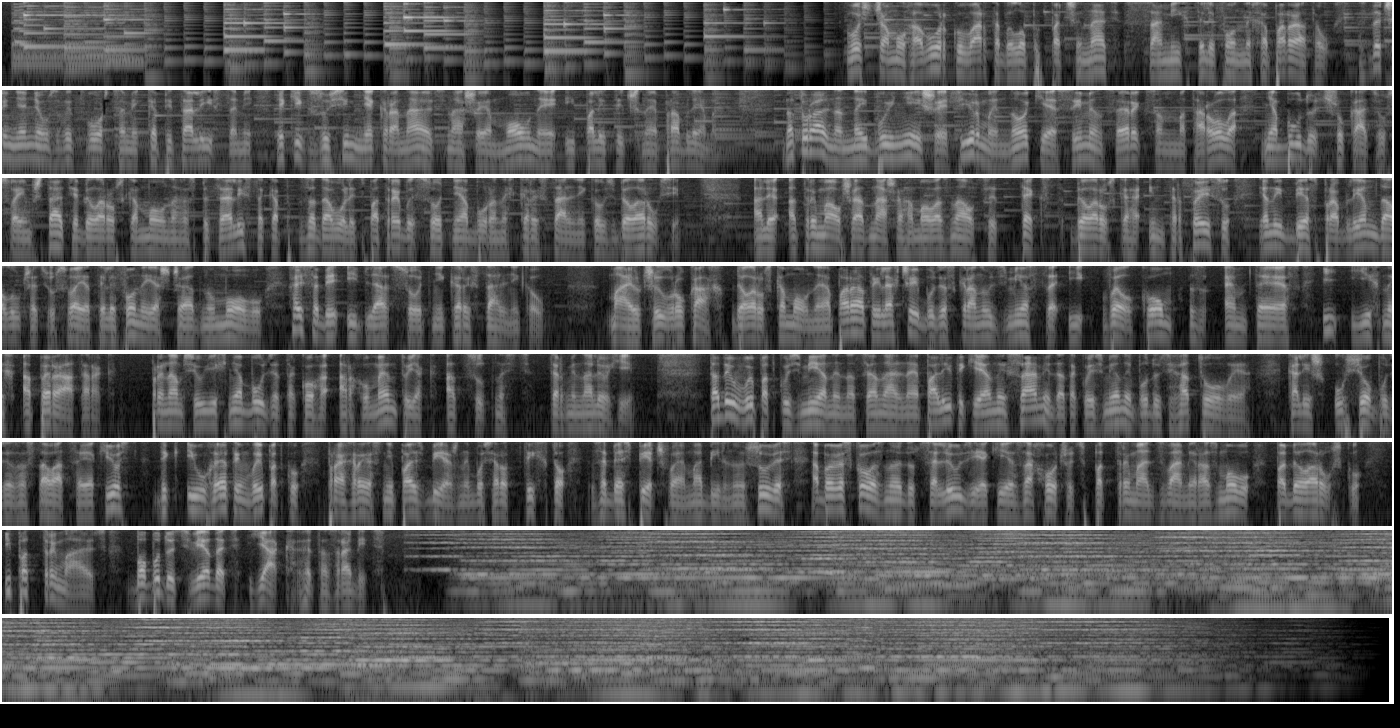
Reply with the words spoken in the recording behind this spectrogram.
Вось чаму гаворку варта было б пачынаць з саміх тэлефонных апаратаў, з дачыненняў з вытворцамі капіталістамі, якіх зусім не кранаюць нашыя моўныя і палітычныя праблемы. Натуральна, найбуйнейшыя фірмы Nokia, Siemens, Ericsson, Motorola не будуць шукаць у сваім штаце беларускамоўнага спецыяліста, каб задаволіць патрэбы сотні абураных карыстальнікаў з Беларусі. Але атрымаўшы ад нашага мовазнаўцы тэкст беларускага інтэрфейсу, яны без праблем далучаць у свае тэлефоны яшчэ адну мову, хай сабе і для сотні карыстальнікаў маючы ў руках беларускамоўныя апараты лягчэй будзе скрануць з месца і велком з мтс і іхных аператарак прынамсі ў іх не будзе такога аргументу як адсутнасць тэрміналогіі тады ў выпадку змены нацыянальнай палітыкі яны самі да такой змены будуць гатовыя. Калі ж усё будзе заставацца як ёсць дык і ў гэтым выпадку прагрэс непазбежны бо сярод тых хто забяспечвае мабільную сувязь абавязкова знойдуцца людзі якія захочуць падтрымаць з вами размову па беларуску і падтрымаюць бо будуць ведаць як гэта зрабіць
